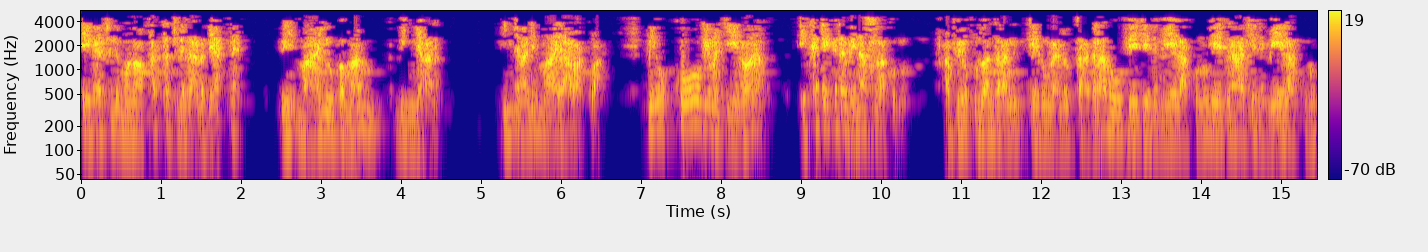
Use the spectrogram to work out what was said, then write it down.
ඒක ඇතුලේ මොනවාක්වත් ඇතුලේ ගන්න දෙයක් නැහැ. මේ මායූපම විඥාන. විඥානේ මායාවක් වා. මේ ඔක්කොගෙම කියනවා එකට එකට වෙනස් ලක්ෂණ. අපිව පුළුවන් තරම් තේරුම් ගන්න උත්සාහ කළා රූපයේ කියන මේ ලක්ෂණ, වේදනා කියන මේ ලක්ෂණ,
